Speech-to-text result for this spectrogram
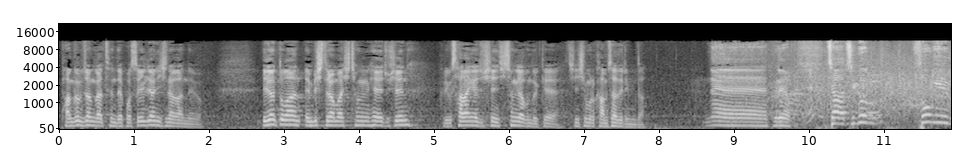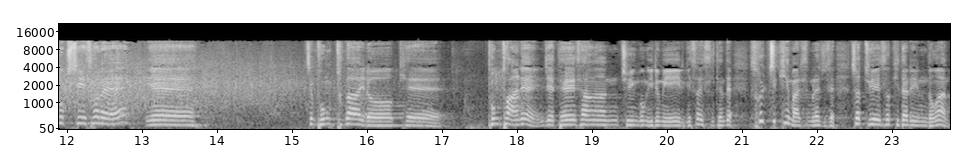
방금 전 같은데 벌써 1년이 지나갔네요. 1년 동안 MBC 드라마 시청해 주신 그리고 사랑해 주신 시청자분들께 진심으로 감사드립니다. 네, 그래요. 자, 지금 송일국 씨 손에, 예, 지금 봉투가 이렇게, 봉투 안에 이제 대상 주인공 이름이 이렇게 써 있을 텐데, 솔직히 말씀을 해주세요. 저 뒤에서 기다리는 동안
